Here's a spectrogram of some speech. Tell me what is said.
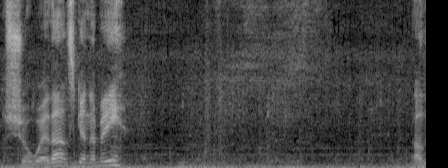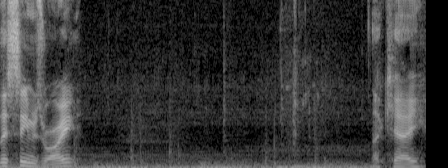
Not sure where that's gonna be. Oh, this seems right. Okay.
